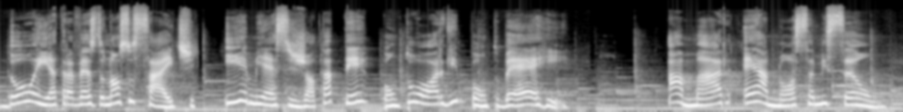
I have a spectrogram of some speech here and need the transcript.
Doe através do nosso site imsjt.org.br. Amar é a nossa missão.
